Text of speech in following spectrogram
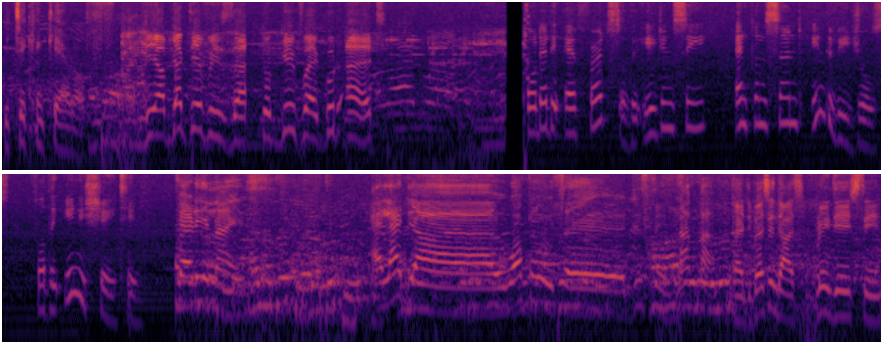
be taken care of. The objective is uh, to give a good health. Order the efforts of the agency and concerned individuals for the initiative. Very nice. I like their working with uh, this thing, NAPA. And the person that bring this thing,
